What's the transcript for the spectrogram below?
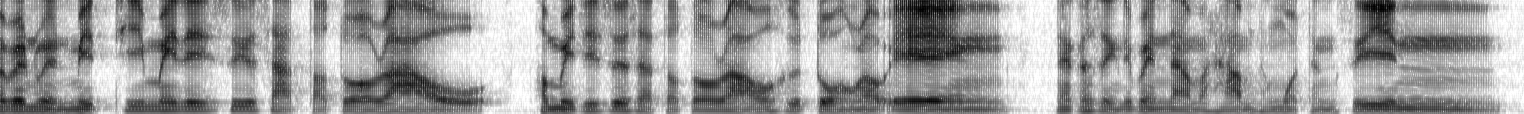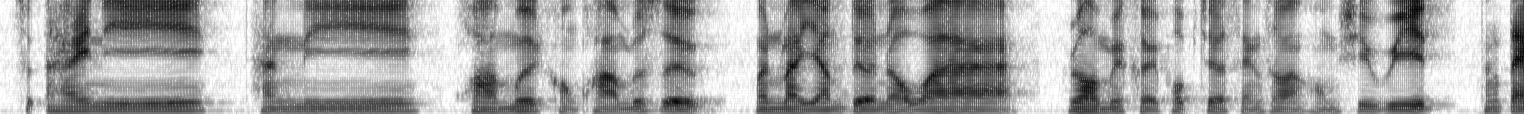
มันเป็นเหมือนมิตรที่ไม่ได้ซื่อสัตย์ต่อตัวเราพอมิตรที่ซื่อสัตย์ต่อตัวเราก็คือตัวของเราเองและก็สิ่งที่เป็นนามธรรมทั้งหมดทั้งสิ้น สุดท้ายนี้ ทั้งนี้ความมืดของความรู้สึก มันมาย้ำเตือนเราว่า เราไม่เคยพบเจอแสงสว่างของชีวิต ตั้งแต่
